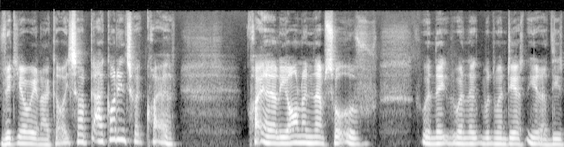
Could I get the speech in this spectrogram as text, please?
video in, I got so I got into it quite a quite early on, and I'm sort of when they when they when you know the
